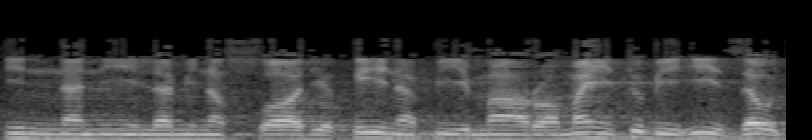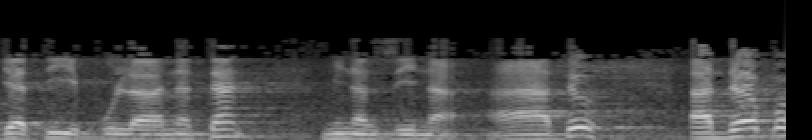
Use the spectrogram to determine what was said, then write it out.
Innani laminas sadiqina fi ma ramaitu bihi zaujati fulanatan minaz zina. Ha tu ada apa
